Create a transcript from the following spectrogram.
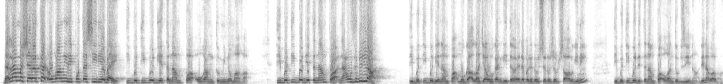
Dalam masyarakat orang ni reputasi dia baik. Tiba-tiba dia ternampak orang tu minum arak. Tiba-tiba dia ternampak naudzubillah. Tiba-tiba dia nampak. Moga Allah jauhkan kita eh, daripada dosa-dosa besar begini tiba-tiba dia ternampak orang tu berzina. Dia nak buat apa?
